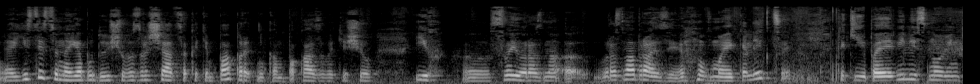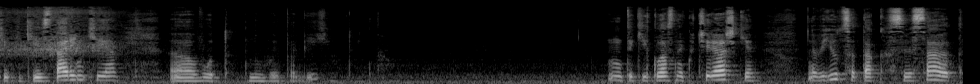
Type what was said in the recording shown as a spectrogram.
Естественно, я буду еще возвращаться к этим папоротникам, показывать еще их, свое разно, разнообразие в моей коллекции. Какие появились новенькие, какие старенькие. Вот новые побеги. Ну, такие классные кучеряшки. Вьются так, свисают.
